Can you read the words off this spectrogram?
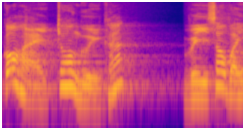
có hại cho người khác. Vì sao vậy?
